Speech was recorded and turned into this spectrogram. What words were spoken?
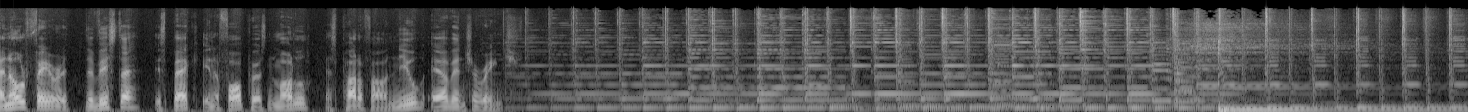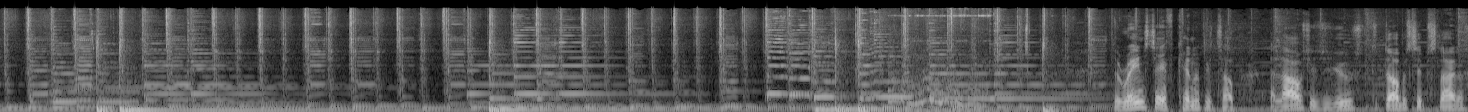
An old favorite, the Vista, is back in a four-person model as part of our new AirVenture range. The rain-safe canopy top allows you to use the double zip sliders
